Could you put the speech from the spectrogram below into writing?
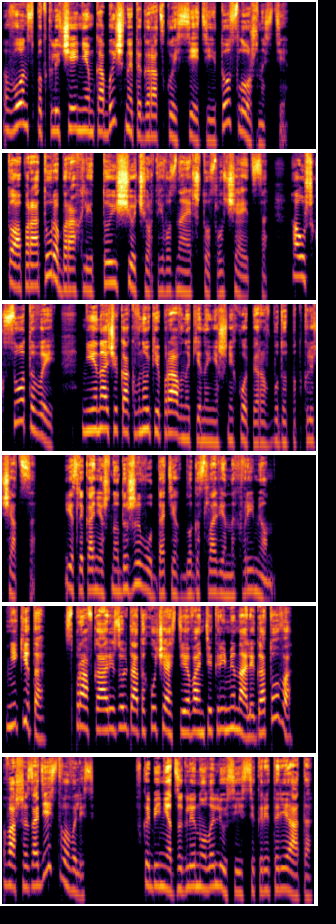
Вон с подключением к обычной-то городской сети и то сложности. То аппаратура барахлит, то еще черт его знает, что случается. А уж к сотовой, не иначе как внуки-правнуки нынешних оперов будут подключаться если, конечно, доживут до тех благословенных времен. «Никита, справка о результатах участия в антикриминале готова? Ваши задействовались?» В кабинет заглянула Люся из секретариата.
